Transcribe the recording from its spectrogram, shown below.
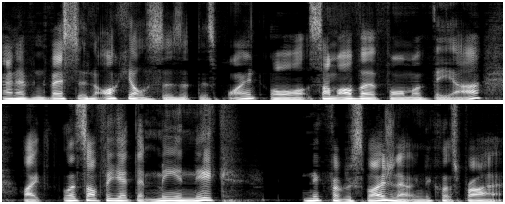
and have invested in Oculuses at this point or some other form of VR. Like, let's not forget that me and Nick, Nick from Explosion Network, Nicholas Pryor,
